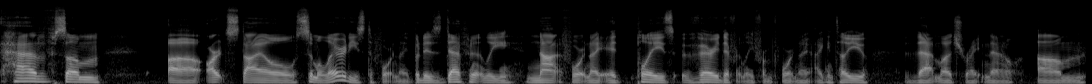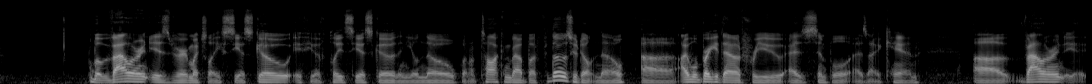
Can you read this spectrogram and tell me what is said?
have some uh, art style similarities to Fortnite, but is definitely not Fortnite. It plays very differently from Fortnite. I can tell you that much right now. Um, but Valorant is very much like CS:GO. If you have played CS:GO, then you'll know what I'm talking about. But for those who don't know, uh, I will break it down for you as simple as I can. Uh, Valorant, eh,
